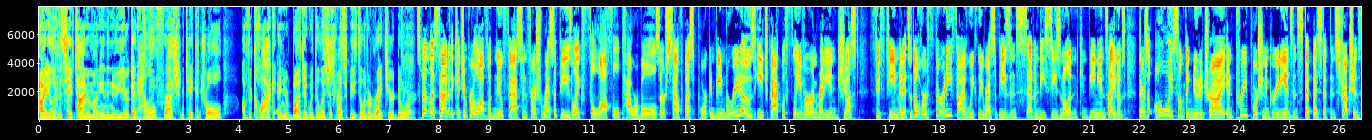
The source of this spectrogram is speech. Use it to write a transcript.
All right, you're looking to save time and money in the new year? Get HelloFresh and take control of the clock and your budget with delicious recipes delivered right to your door. Spend less time in the kitchen, Perloff, with new fast and fresh recipes like falafel power bowls or Southwest pork and bean burritos, each packed with flavor and ready in just 15 minutes. With over 35 weekly recipes and 70 seasonal and convenience items, there's always something new to try, and pre portioned ingredients and step by step instructions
